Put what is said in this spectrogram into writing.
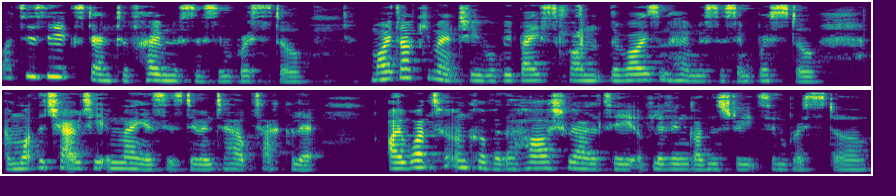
What is the extent of homelessness in Bristol? My documentary will be based upon the rise in homelessness in Bristol and what the charity Emmaus is doing to help tackle it. I want to uncover the harsh reality of living on the streets in Bristol.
